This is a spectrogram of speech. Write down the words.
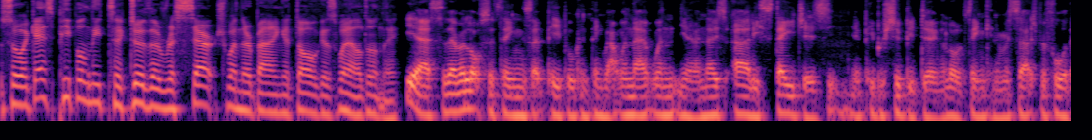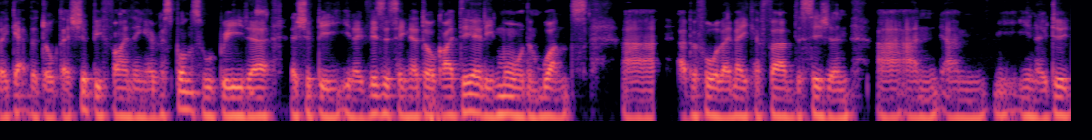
So I guess people need to do the research when they're buying a dog as well, don't they? Yeah, so there are lots of things that people can think about when they're when you know in those early stages. You know, people should be doing a lot of thinking and research before they get the dog. They should be finding a responsible breeder. They should be you know visiting their dog ideally more than once uh, uh, before they make a firm decision uh, and um, you know do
